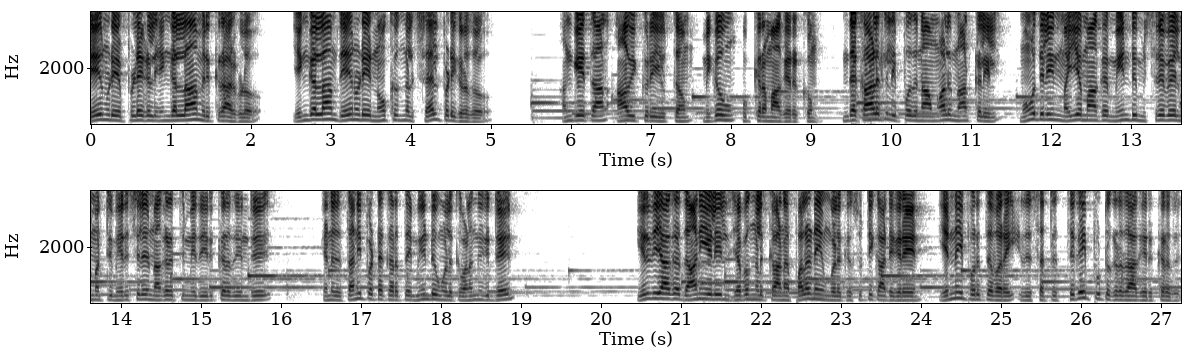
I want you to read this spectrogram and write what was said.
தேவனுடைய பிள்ளைகள் எங்கெல்லாம் இருக்கிறார்களோ எங்கெல்லாம் தேவனுடைய நோக்கங்கள் செயல்படுகிறதோ அங்கே தான் ஆவிக்குரிய யுத்தம் மிகவும் உக்கிரமாக இருக்கும். இந்த காலத்தில் இப்போது நாம் வாழும் நாட்களில் மோதலின் மையமாக மீண்டும் இஸ்ரேவேல் மற்றும் எருசலேம் நகரத்தின் மீது இருக்கிறது என்று எனது தனிப்பட்ட கருத்தை மீண்டும் உங்களுக்கு வழங்குகின்றேன். இறுதியாக தானியலின் ஜெபங்களுக்கான பலனை உங்களுக்கு சுட்டிக்காட்டுகிறேன். என்னை பொறுத்தவரை இது சற்று திகைப்பூட்டுகிறதாக இருக்கிறது.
